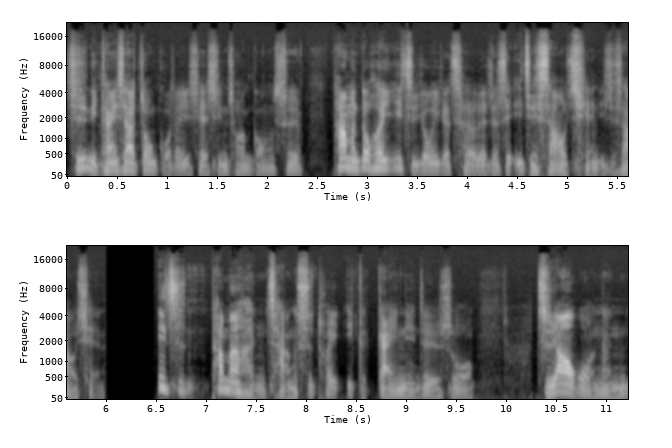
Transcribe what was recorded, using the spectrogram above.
其实你看一下中国的一些新创公司，他们都会一直用一个策略，就是一直烧钱，一直烧钱，一直他们很尝试推一个概念，就是说。只要我能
